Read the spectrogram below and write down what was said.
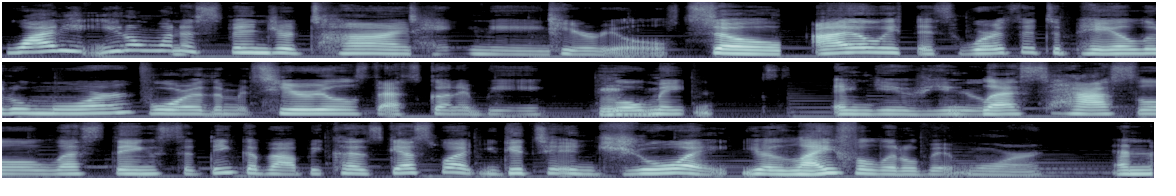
why do you, you don't want to spend your time painting materials so i always it's worth it to pay a little more for the materials that's going to be mm-hmm. low maintenance and give you less hassle less things to think about because guess what you get to enjoy your life a little bit more and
